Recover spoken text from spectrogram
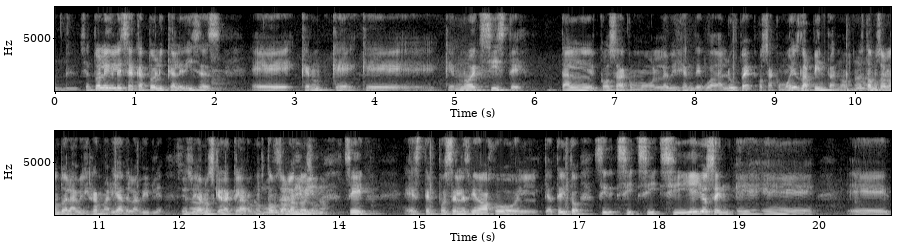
Uh -huh. Si a toda la iglesia católica le dices eh, que, que, que, que, no existe tal cosa como la Virgen de Guadalupe, o sea, como ellos la pintan, ¿no? No estamos hablando de la Virgen María de la Biblia, sí, eso no, ya nos queda claro, no estamos hablando divino. de eso. Sí, este, pues se les viene abajo el teatrito. Si, si, si, si ellos en, eh, eh,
